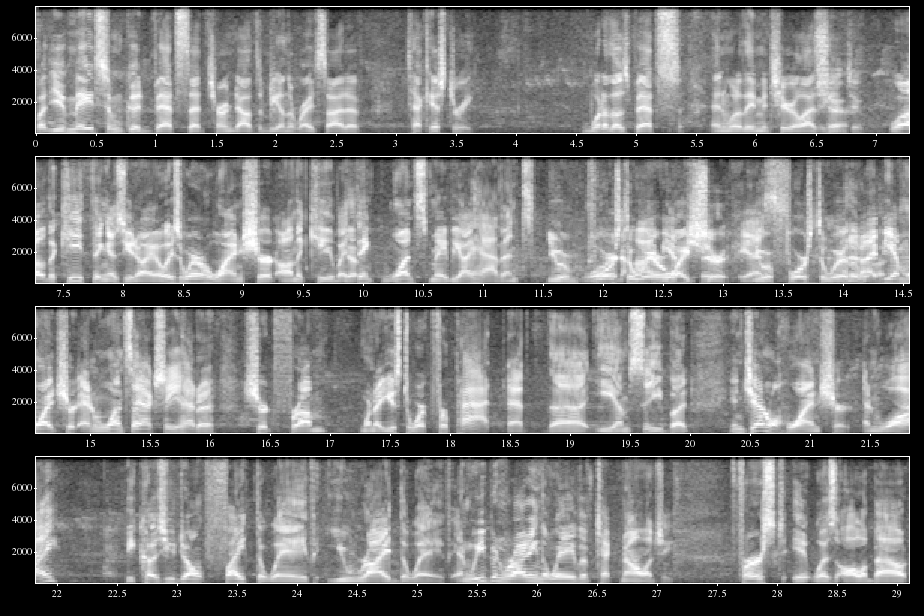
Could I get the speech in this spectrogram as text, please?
but you've made some good bets that turned out to be on the right side of tech history what are those bets and what are they materializing sure. into? Well, the key thing is, you know, I always wear a Hawaiian shirt on the cube. I yep. think once maybe I haven't. You were forced to wear IBM a white shirt. shirt. Yes. You were forced to wear the an IBM white shirt, and once I actually had a shirt from when I used to work for Pat at the EMC. But in general, Hawaiian shirt. And why? Because you don't fight the wave, you ride the wave. And we've been riding the wave of technology. First, it was all about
